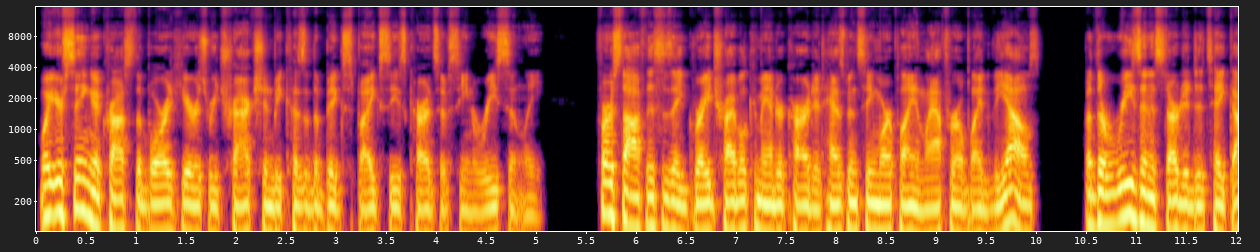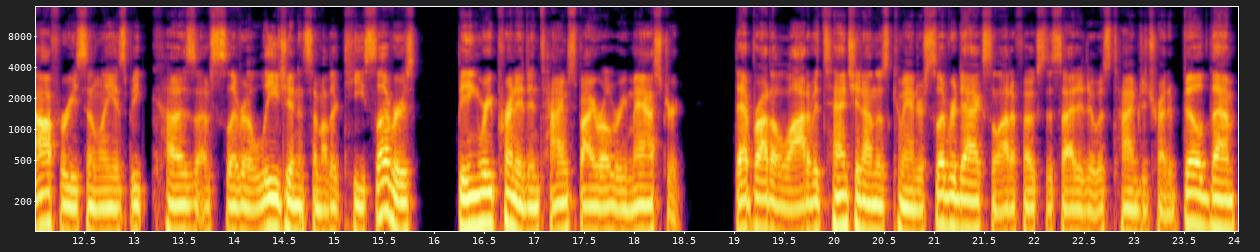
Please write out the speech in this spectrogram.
What you're seeing across the board here is retraction because of the big spikes these cards have seen recently. First off, this is a great tribal commander card. It has been seeing more play in Lathril Blade of the Elves, but the reason it started to take off recently is because of Sliver Legion and some other key slivers being reprinted in Time Spiral Remastered. That brought a lot of attention on those Commander Sliver decks. A lot of folks decided it was time to try to build them.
